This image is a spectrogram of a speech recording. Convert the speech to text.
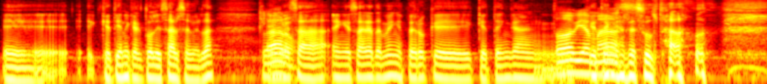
eh, que tiene que actualizarse, ¿verdad? Claro. En esa, en esa área también espero que, que tengan, Todavía que más. tengan resultados.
